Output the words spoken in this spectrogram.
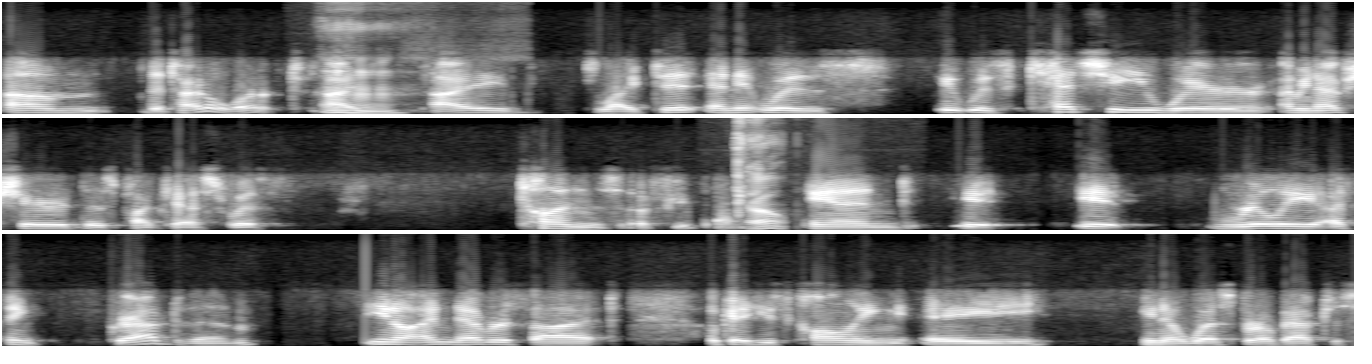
um, the title worked. Mhm. I I liked it, and it was it was catchy. Where I mean, I've shared this podcast with tons of people, Oh, and it it really I think grabbed them. You know, I never thought, okay, he's calling a you know Westboro Baptist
